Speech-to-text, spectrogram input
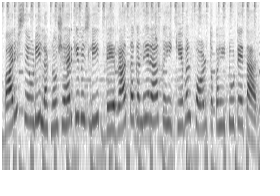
बारिश से उड़ी लखनऊ शहर की बिजली। देर रात तक अंधेरा, कहीं केबल फॉल्ट तो कहीं टूटे तार।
